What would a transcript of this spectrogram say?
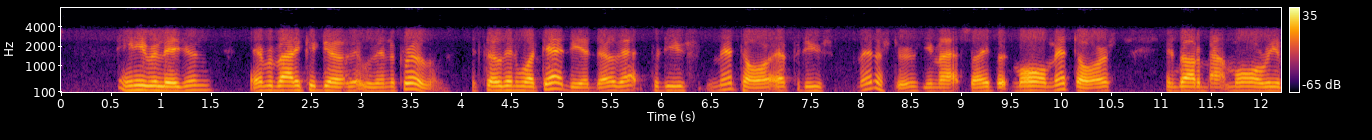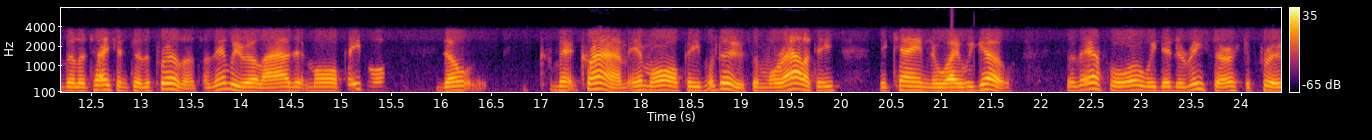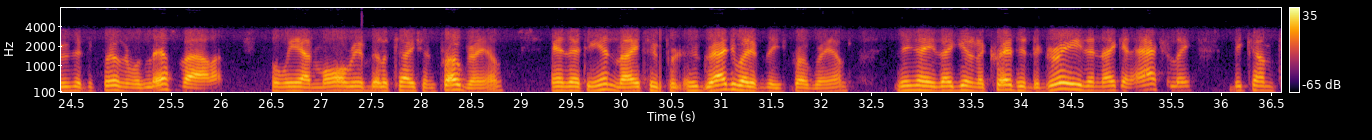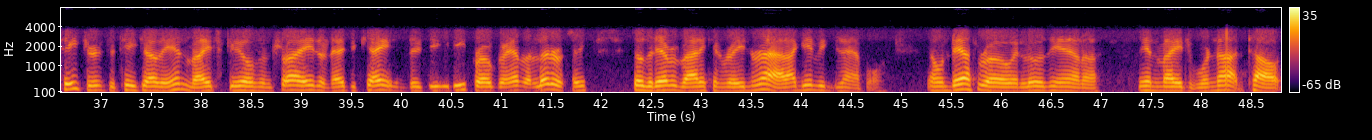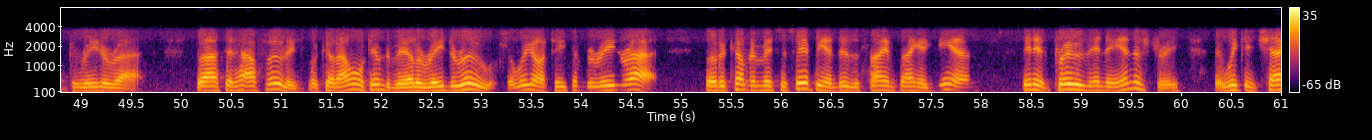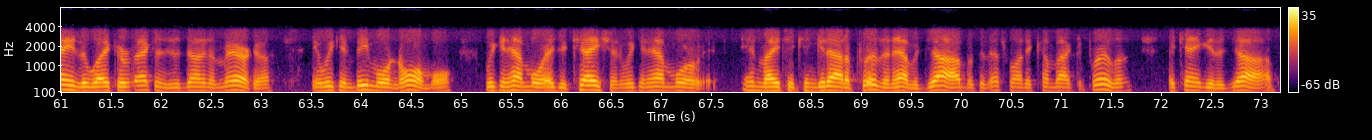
any religion, everybody could go that was in the prison. And so then what that did, though, that produced mentor, that produced ministers, you might say, but moral mentors, and brought about moral rehabilitation to the prison. So then we realized that moral people don't commit crime, immoral people do. So morality became the way we go. So therefore, we did the research to prove that the prison was less violent when we had moral rehabilitation programs, and that the inmates who who graduated from these programs then they, they get an accredited degree, then they can actually become teachers to teach other inmates skills and trade and educate and do GED programs and literacy so that everybody can read and write. I give you an example. On death row in Louisiana, inmates were not taught to read or write. So I said, how foolish? Because I want them to be able to read the rules. So we're going to teach them to read and write. So to come to Mississippi and do the same thing again, then it proves in the industry that we can change the way corrections is done in America, and we can be more normal. We can have more education. We can have more inmates that can get out of prison and have a job because that's why they come back to prison. They can't get a job.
